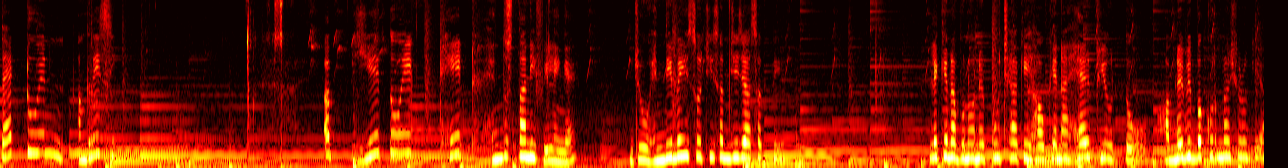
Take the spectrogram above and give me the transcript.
दैट टू इन अंग्रेज़ी। अब ये तो एक ठेठ हिंदुस्तानी फीलिंग है। जो हिंदी में ही सोची समझी जा सकती है। लेकिन अब उन्होंने पूछा कि how can I help you तो हमने भी बकुरना शुरू किया।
